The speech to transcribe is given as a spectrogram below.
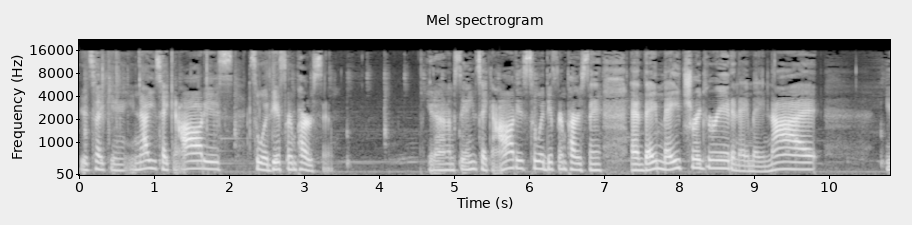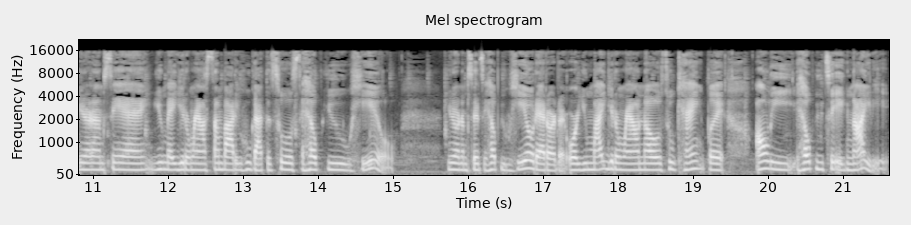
you're taking now you're taking all this to a different person. You know what I'm saying? You're taking all this to a different person and they may trigger it and they may not. You know what I'm saying? You may get around somebody who got the tools to help you heal. You know what I'm saying? To help you heal that, or or you might get around those who can't, but only help you to ignite it.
